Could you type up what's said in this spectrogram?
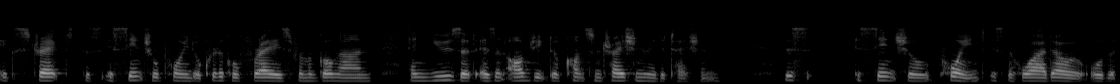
extract this essential point or critical phrase from a gongan and use it as an object of concentration meditation. This essential point is the huado, or the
